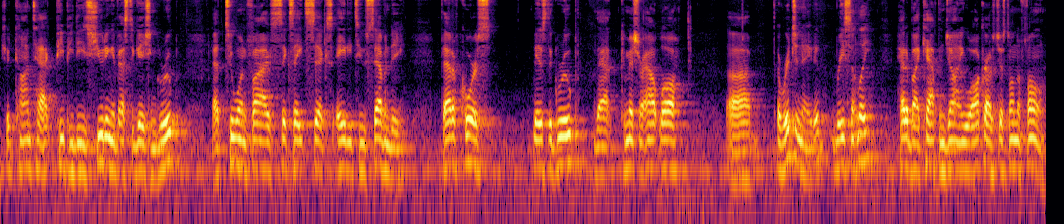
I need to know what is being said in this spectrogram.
should contact PPD's Shooting Investigation Group at 215-686-8270. That, of course, is the group that Commissioner Outlaw uh, originated recently, headed by Captain Johnny Walker. I was just on the phone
